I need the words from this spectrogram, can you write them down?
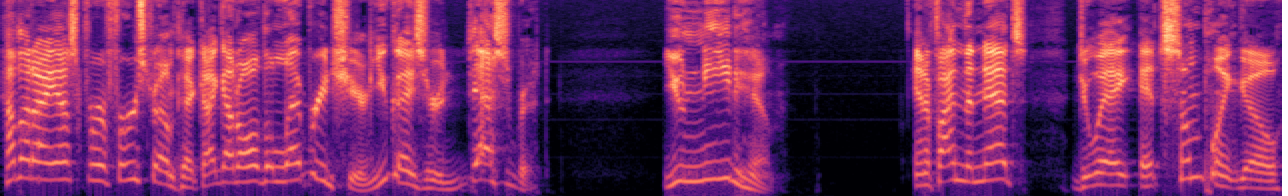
How about I ask for a first round pick? I got all the leverage here. You guys are desperate. You need him. And if I'm the Nets, do I at some point go,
